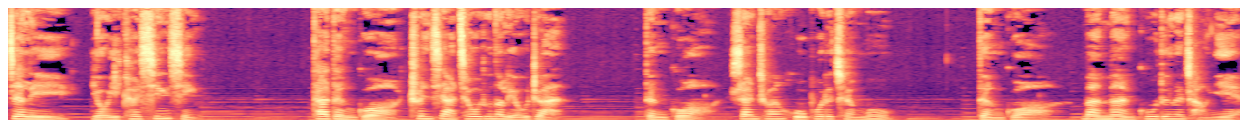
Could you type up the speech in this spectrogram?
这里有一颗星星，它等过春夏秋冬的流转，等过山川湖泊的沉暮，等过漫漫孤灯的长夜。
